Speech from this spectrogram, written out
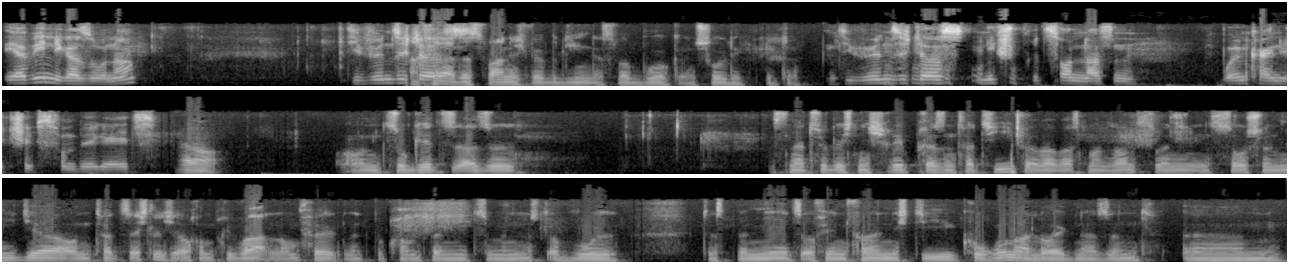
eher weniger so, ne? Die würden sich Ach das, ja, das war nicht Werbelin, das war Burg. Entschuldigt bitte. die würden sich das nicht spritzern lassen. Wollen keine Chips von Bill Gates. Ja. Und so geht's, also ist natürlich nicht repräsentativ, aber was man sonst so in Social Media und tatsächlich auch im privaten Umfeld mitbekommt, bei mir zumindest, obwohl das bei mir jetzt auf jeden Fall nicht die Corona-Leugner sind, ähm,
